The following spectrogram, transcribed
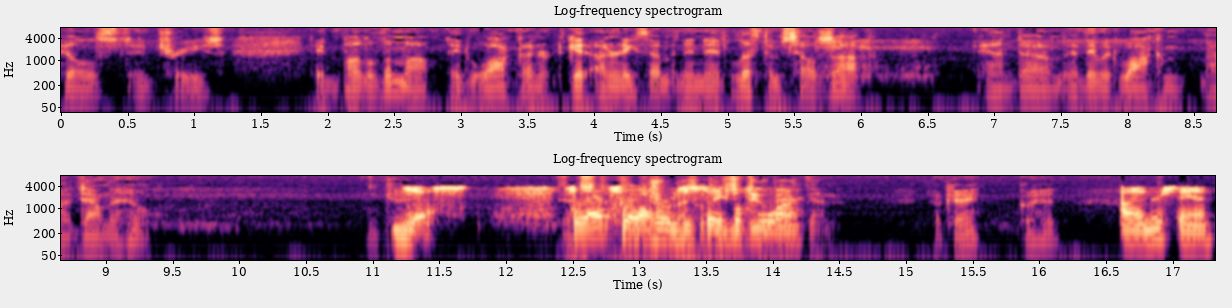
hills and trees. They'd bundle them up. They'd walk under, get underneath them, and then they'd lift themselves up, and um, then they would walk 'em, uh, down the hill. Okay? Yes. So that's what I heard you That's what they say used to do before. Okay, go ahead. I understand.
